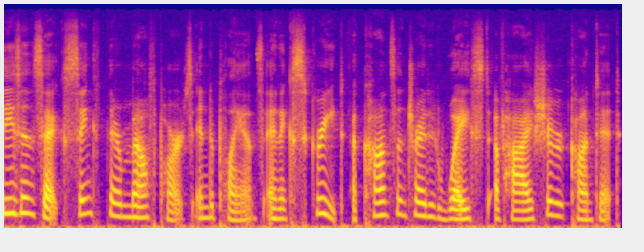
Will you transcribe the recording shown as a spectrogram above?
These insects sink their mouthparts into plants and excrete a concentrated waste of high sugar content.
